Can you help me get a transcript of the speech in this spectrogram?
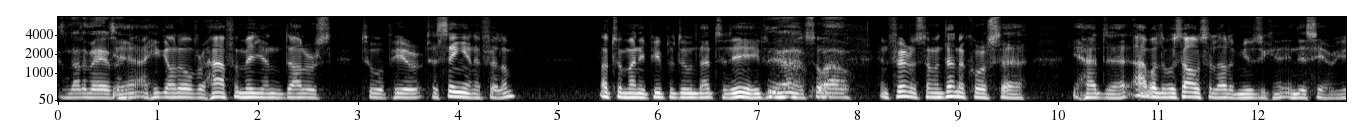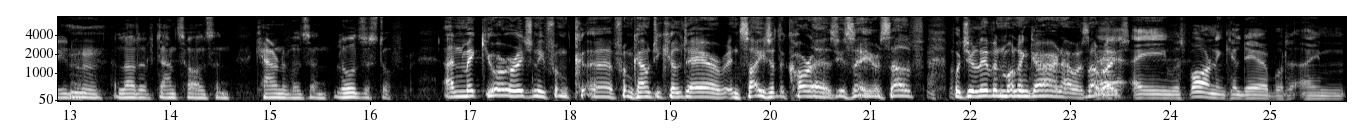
Isn't that amazing? Yeah, he got over half a million dollars to appear to sing in a film. Not too many people doing that today. Even, you Yeah, know, so, wow. in fairness to him, and then of course. Uh, you had uh, ah well there was also a lot of music in, in this area you know Mm-hmm. a lot of dance halls and carnivals and loads of stuff And Mick, you're originally from uh, from County Kildare, in sight of the Curragh, as you say yourself, but you live in Mullingar now, is that right? Uh, I was born in Kildare, but I'm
